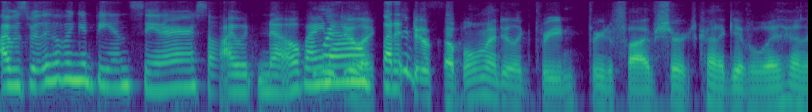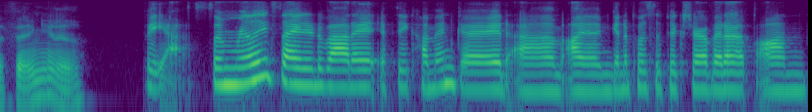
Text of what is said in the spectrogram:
I was really hoping it'd be in sooner so I would know by We might do now. like but we it, do a couple. We might do like three three to five shirt kind of giveaway kind of thing, you know. But yeah, so I'm really excited about it. If they come in good, um, I'm gonna post a picture of it up on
